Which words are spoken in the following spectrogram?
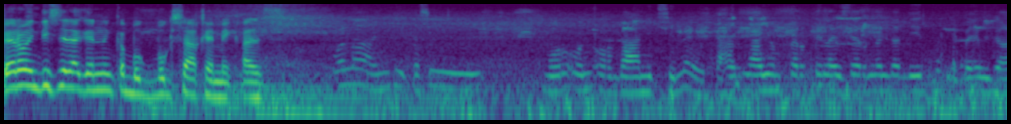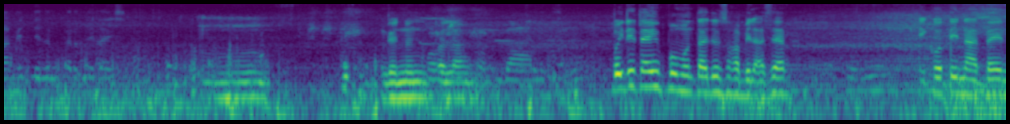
Pero hindi sila ganoon kabugbog sa chemicals. Wala, hindi kasi more on organic sila eh. Kahit nga yung fertilizer nila dito, iba yung gamit nilang fertilizer. Mm. Ganun More pala. on organic sila. Pwede tayong pumunta doon sa kabila, sir. Ikutin natin.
